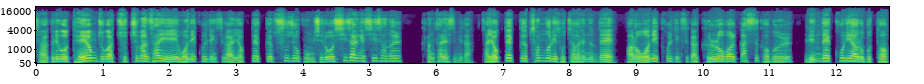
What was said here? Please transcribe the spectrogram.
자, 그리고 대형주가 주춤한 사이 원익홀딩스가 역대급 수주 공시로 시장의 시선을 강탈했습니다. 자, 역대급 선물이 도착을 했는데 바로 원익홀딩스가 글로벌 가스 거물 린데 코리아로부터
